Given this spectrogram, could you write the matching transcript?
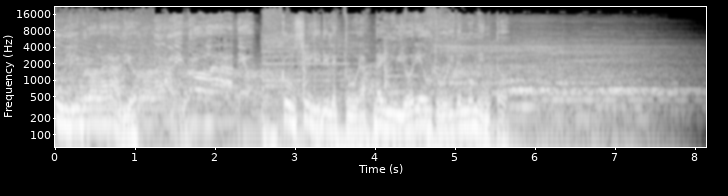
Un libro alla radio. Un libro alla radio. Consigli di lettura dai migliori autori del momento.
